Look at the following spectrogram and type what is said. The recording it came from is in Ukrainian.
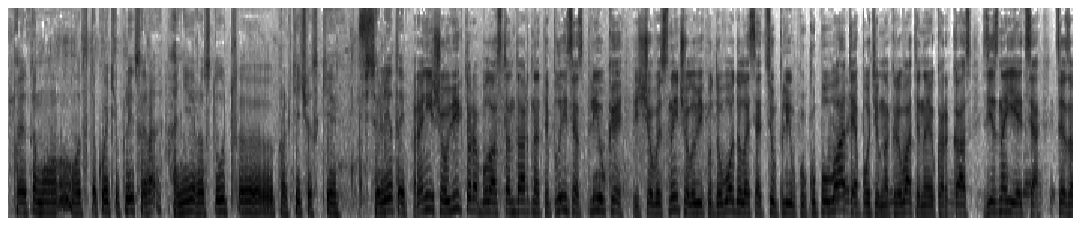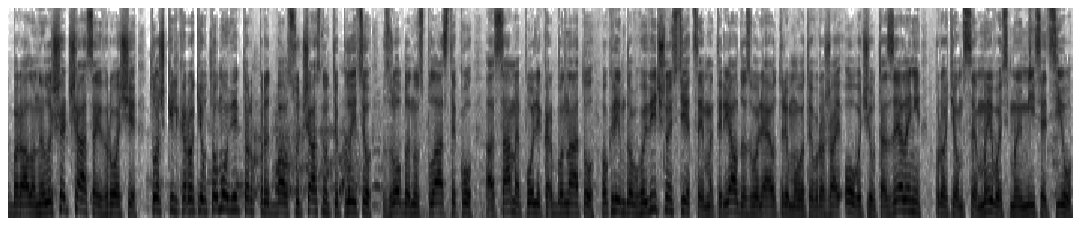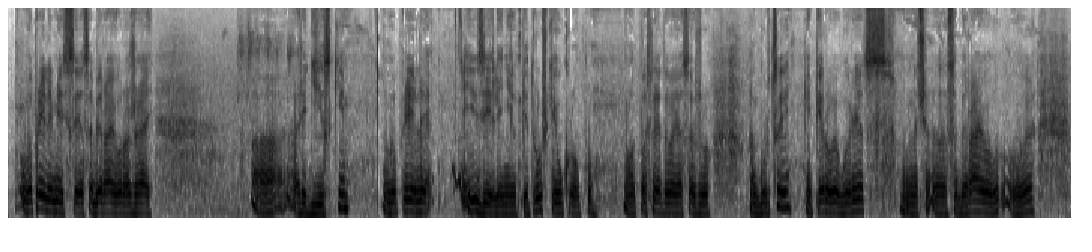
Поэтому вот в такой теплице они растут э, практически все лето. Раніше у Віктора була стандартна теплиця з плівки, і щовесни чоловіку доводилося цю плівку купувати, а потім накривати нею каркас. Зізнається, це забирало не лише час, а й гроші. Тож кілька років тому Віктор придбав сучасну теплицю, зроблену з пластику, а саме полікарбонату. Окрім довговічності, цей матеріал дозволяє отримувати врожай овочів та зелені протягом 7-8 місяців. В апреле месяце я собираю урожай редиски, в апреле и зелени, петрушки укропу. Вот после этого я сажу огурцы, и первый огурец нач- э, собираю в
